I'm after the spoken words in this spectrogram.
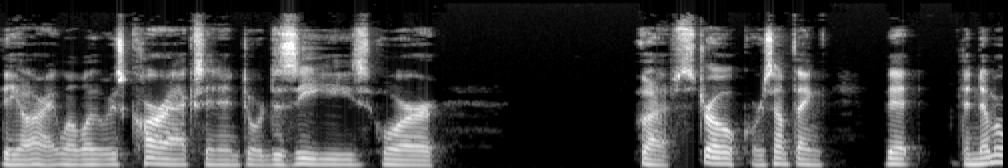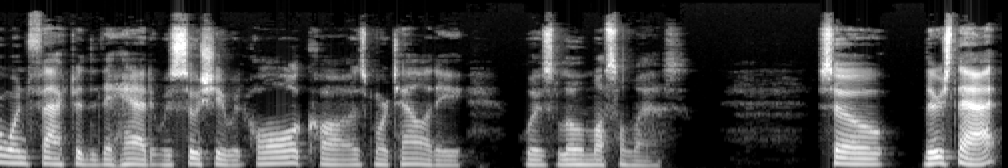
they all right. well, whether it was car accident or disease or uh, stroke or something, that the number one factor that they had it was associated with all cause mortality was low muscle mass. So there's that,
